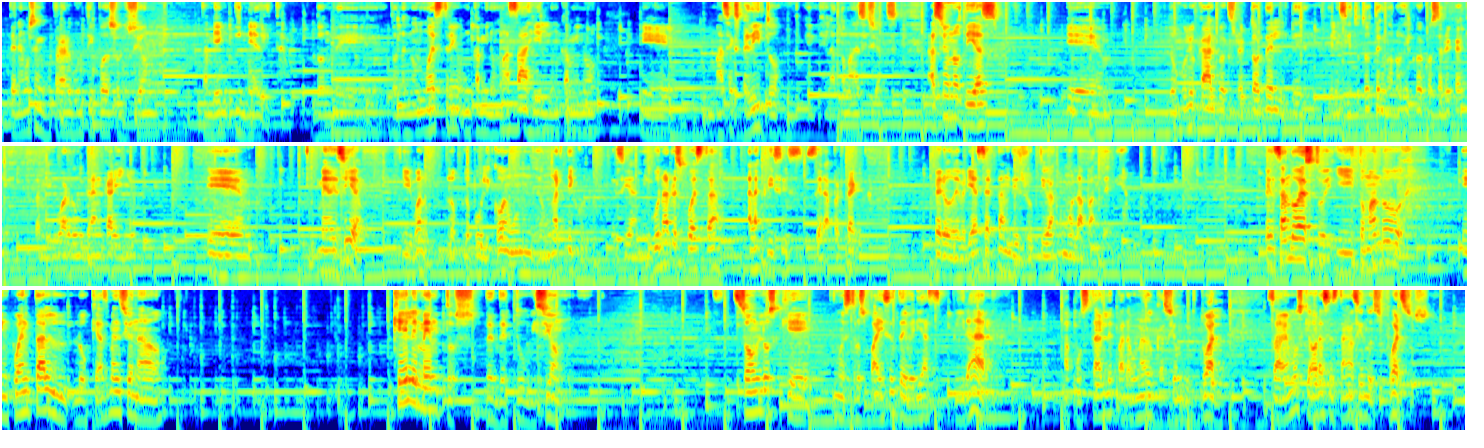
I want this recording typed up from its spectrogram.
tenemos que encontrar algún tipo de solución también inédita, donde, donde nos muestre un camino más ágil, un camino eh, más expedito toma de decisiones. Hace unos días, eh, don Julio Calvo, ex rector del, Instituto Tecnológico de Costa Rica, que también guardo un gran cariño, eh, me decía, y bueno, lo, publicó en un artículo, decía, ninguna respuesta a la crisis será perfecta, pero debería ser tan disruptiva como la pandemia. Pensando esto y tomando en cuenta lo que has mencionado, ¿qué elementos desde tu visión son los que nuestros países deberían aspirar a apostarle para una educación virtual? Sabemos que ahora se están haciendo esfuerzos,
